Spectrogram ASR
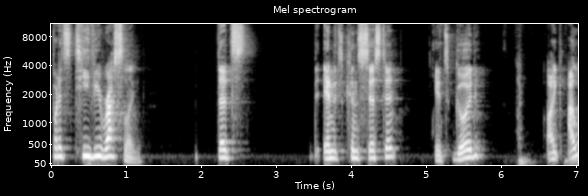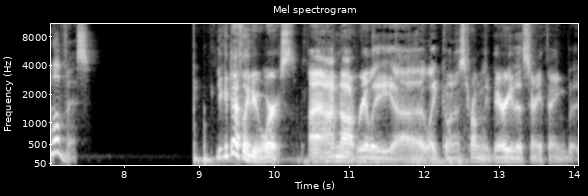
But it's TV wrestling. That's and it's consistent. It's good. Like I love this. You could definitely do worse. I, am not really uh, like going to strongly bury this or anything, but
